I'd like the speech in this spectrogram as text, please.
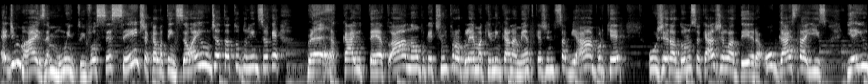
É demais, é muito. E você sente aquela tensão. Aí um dia tá tudo lindo, não sei o quê, cai o teto. Ah, não, porque tinha um problema aqui no encanamento que a gente sabia. Ah, porque o gerador não sei o que, a geladeira, o gás está isso. E aí o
